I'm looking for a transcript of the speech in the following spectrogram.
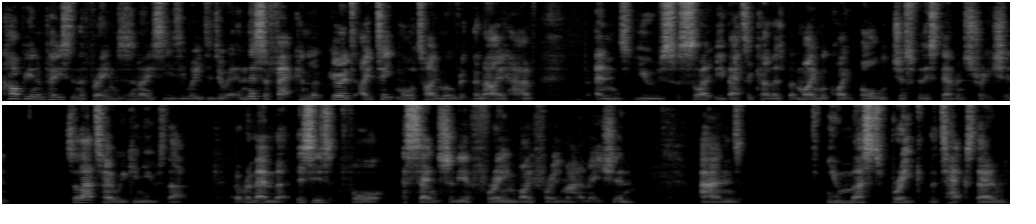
copying and pasting the frames is a nice easy way to do it. And this effect can look good. I take more time over it than I have and use slightly better colours, but mine were quite bold just for this demonstration. So that's how we can use that. But remember, this is for essentially a frame by frame animation and you must break the text down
